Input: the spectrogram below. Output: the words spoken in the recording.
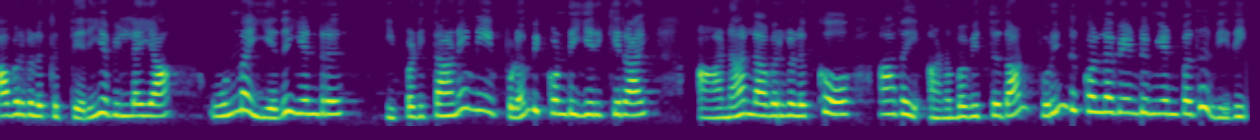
அவர்களுக்கு தெரியவில்லையா? உண்மை எது என்று? இப்படித்தானே நீ புலம்பிக் கொண்டு இருக்கிறாய்? ஆனால் அவர்களுக்கோ அதை அனுபவித்துதான் புரிந்து கொள்ள வேண்டும் என்பது விதி.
